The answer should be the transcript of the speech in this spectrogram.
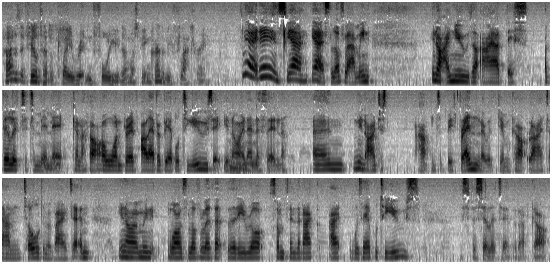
How does it feel to have a play written for you? That must be incredibly flattering. Yeah, it is. Yeah, yeah, it's lovely. I mean, you know, I knew that I had this ability to mimic, and I thought, I wonder if I'll ever be able to use it, you know, in hmm. anything. And you know, I just happened to be friendly with Jim Cartwright and told him about it, and you know, I mean, it was lovely that, that he wrote something that I, I was able to use this facility that I've got.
